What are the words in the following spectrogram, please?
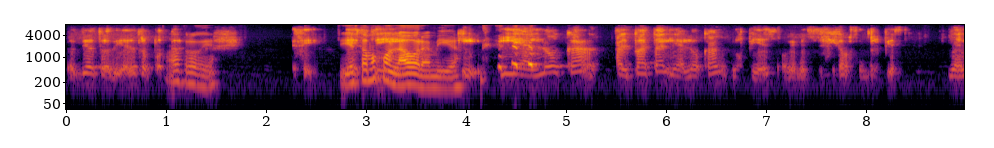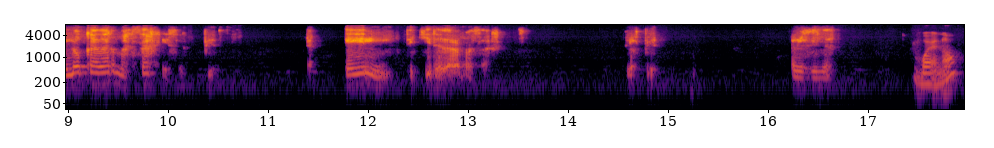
de otro día, de otro podcast. Otro día. Sí. Y estamos Este, con la hora, amiga. que le aloca, al pata le alocan los pies, obviamente se fija bastante en los pies, le aloca dar masajes en los pies. Él te quiere dar masajes en los pies. Alucina. Bueno,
